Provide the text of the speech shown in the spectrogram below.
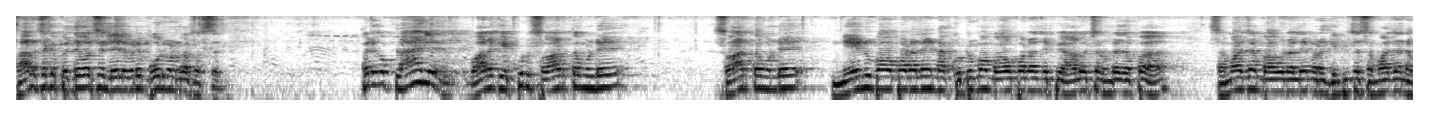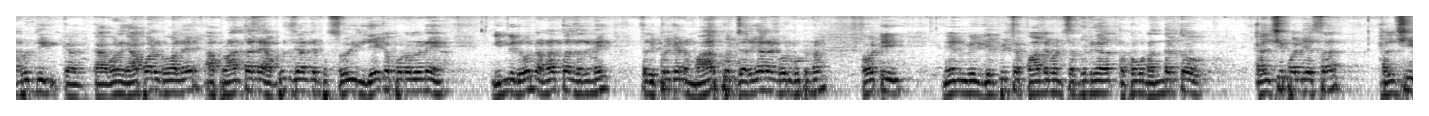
సారసక పెద్ద వర్షం లేదు కూడా బోర్డు కొనుక్కోవాల్సి వస్తుంది. మరి ఒక ప్లాన్ లేదు. వాళ్ళకి ఎప్పుడు స్వార్థం ఉండే స్వార్థం ఉండే నేను బాగుపడాలి నా కుటుంబం బాగుపడాలని చెప్పి ఆలోచన ఉండే తప్ప సమాజం బాగుండాలి మనం గెలిపించే సమాజాన్ని అభివృద్ధి కా- మనం కాపాడుకోవాలి ఆ ప్రాంతాన్ని అభివృద్ధి చేయాలని చెప్పి సోయి లేకపోవడంలోనే ఇన్ని రోజులు అనర్థాలు జరిగినాయి. సరే ఇప్పటికైనా మార్పు జరగాలని కోరుకుంటున్నాం. కాబట్టి నేను మీరు గెలిపించిన పార్లమెంట్ సభ్యుడిగా తప్పకుండా అందరితో కలిసి పనిచేస్తా కలిసి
